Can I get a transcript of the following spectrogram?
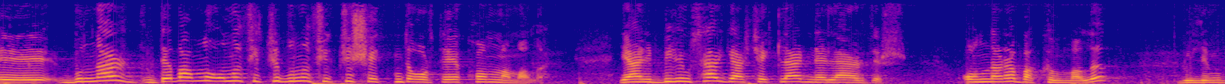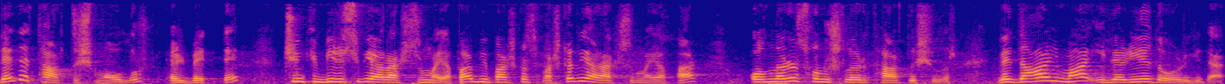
e, bunlar devamlı onun fikri bunun fikri şeklinde ortaya konmamalı. Yani bilimsel gerçekler nelerdir? Onlara bakılmalı. Bilimde de tartışma olur elbette. Çünkü birisi bir araştırma yapar, bir başkası başka bir araştırma yapar. Onların sonuçları tartışılır ve daima ileriye doğru gider.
